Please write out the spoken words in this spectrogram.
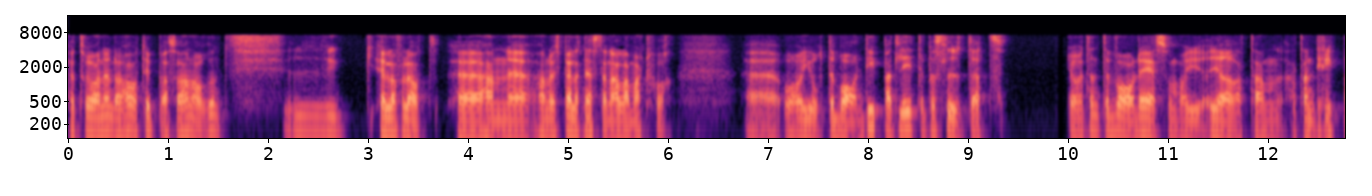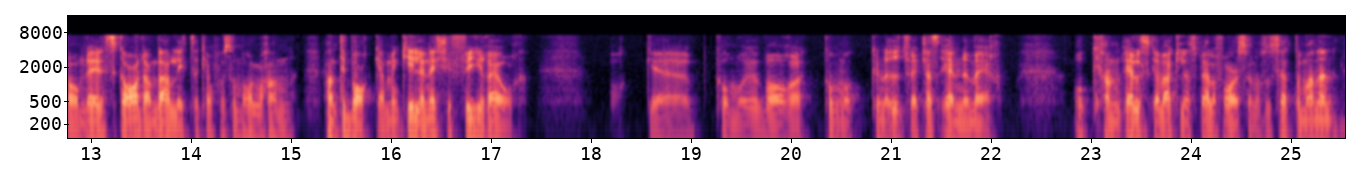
jag tror han ändå har typ, alltså han har runt, eller förlåt, han, han har spelat nästan alla matcher. Och har gjort det bra. Dippat lite på slutet. Jag vet inte vad det är som gör att han, att han dippar, om det är skadan där lite kanske som håller han, han tillbaka. Men killen är 24 år och kommer ju vara, kommer kunna utvecklas ännu mer. Och han älskar verkligen att spela för Arsenal. Och så sätter man en,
